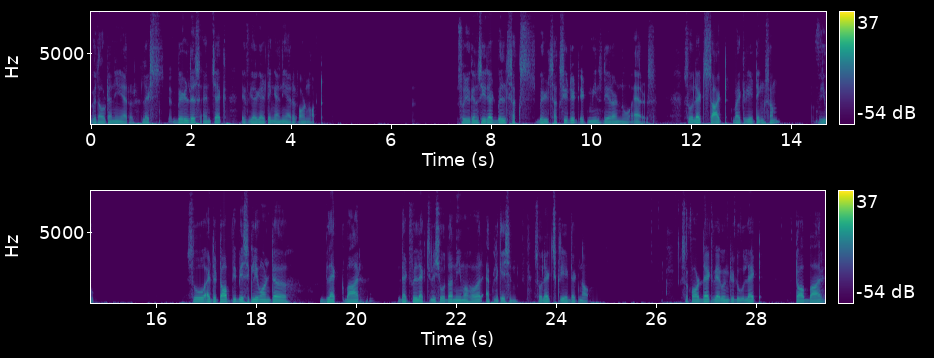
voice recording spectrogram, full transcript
without any error. Let's build this and check if we are getting any error or not so you can see that build, suc build succeeded it means there are no errors. So let's start by creating some view. So at the top we basically want a black bar that will actually show the name of our application. So let's create that now. So for that we are going to do let top bar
